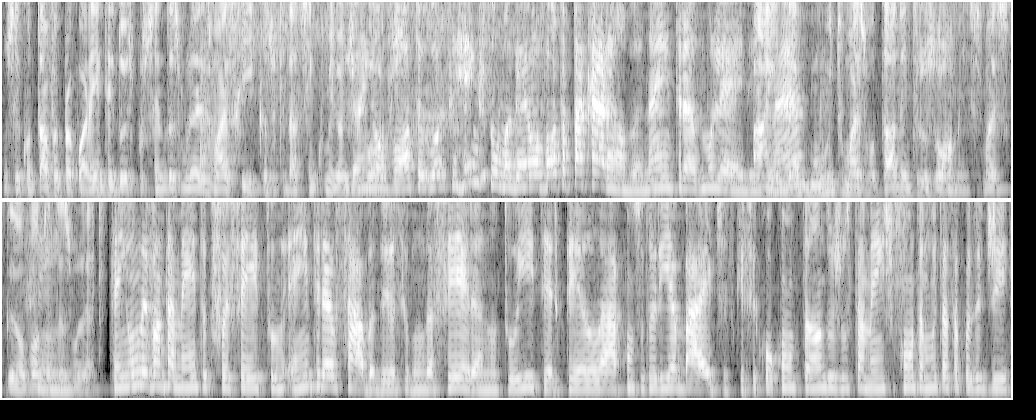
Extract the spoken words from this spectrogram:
não sei quanto estava, foi para 42% das mulheres mais ricas, o que dá 5 milhões ganhou de votos. Ganhou voto, em suma, ganhou voto pra caramba, né, entre as mulheres, Ainda né? é muito mais votado entre os homens, mas ganhou Sim. voto entre as mulheres. Tem um levantamento que foi feito entre o sábado e a segunda-feira no Twitter pela consultoria Bytes, que ficou contando justamente, conta muito essa coisa de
